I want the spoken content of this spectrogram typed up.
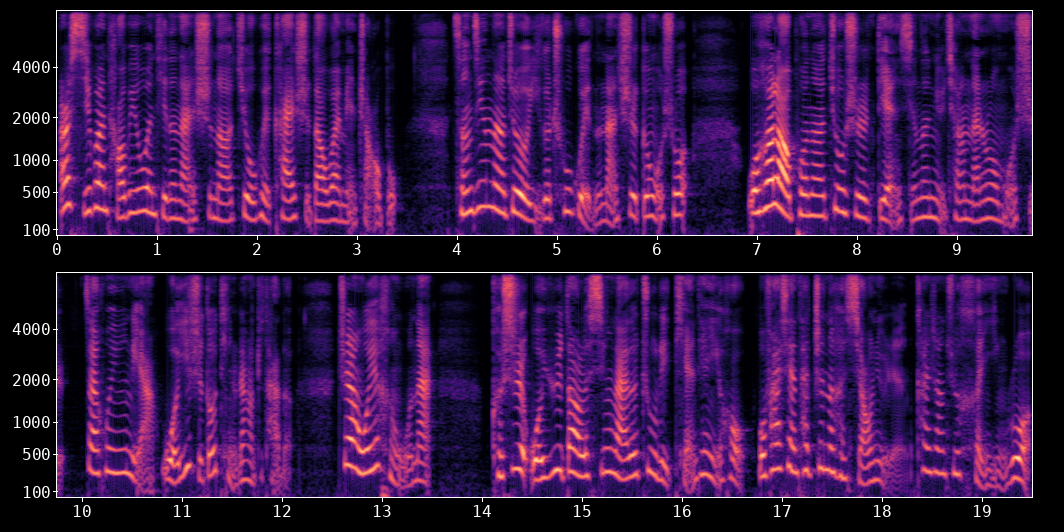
而习惯逃避问题的男士呢，就会开始到外面找补。曾经呢，就有一个出轨的男士跟我说：“我和老婆呢，就是典型的女强男弱模式，在婚姻里啊，我一直都挺让着他的，这样我也很无奈。可是我遇到了新来的助理甜甜以后，我发现她真的很小女人，看上去很羸弱，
